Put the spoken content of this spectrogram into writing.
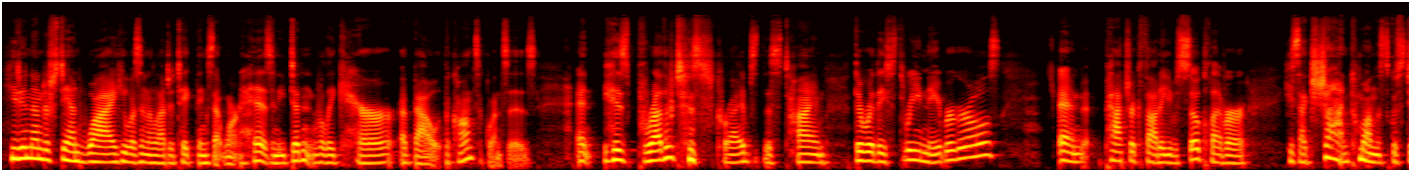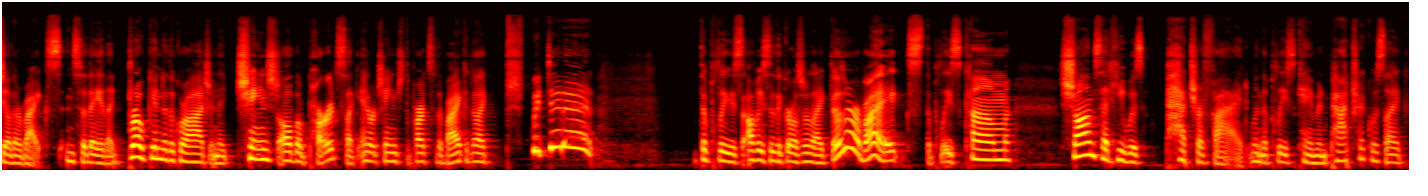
He didn't understand why he wasn't allowed to take things that weren't his, and he didn't really care about the consequences. And his brother describes this time there were these three neighbor girls, and Patrick thought he was so clever he's like, Sean, come on, let's go steal their bikes. And so they like broke into the garage and they changed all the parts, like interchanged the parts of the bike. And they're like, we did it the police, obviously, the girls are like, those are our bikes. The police come. Sean said he was petrified when the police came, and Patrick was like,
